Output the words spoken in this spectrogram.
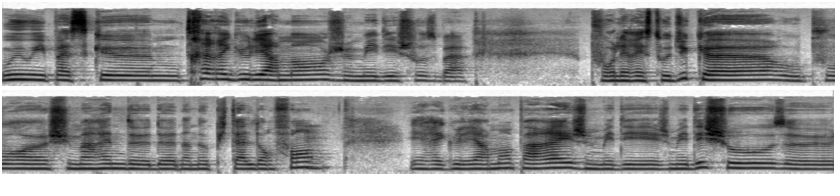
Oui, oui, parce que hum, très régulièrement, je mets des choses bah, pour les restos du cœur ou pour. euh, je suis marraine de- de- d'un hôpital d'enfants. Mm. Et régulièrement, pareil, je mets des, je mets des choses. euh,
